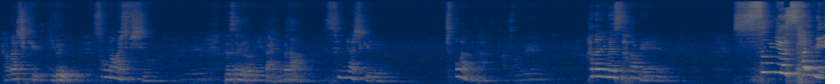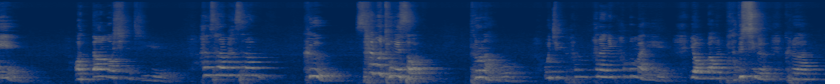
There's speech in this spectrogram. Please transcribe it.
변화시킬 길을 소망하십시오. 그래서 여러분이 날마다 승리하시기를 축복합니다. 하나님의 사람의 승리의 삶이 어떠한 것인지 한 사람 한 사람 그 삶을 통해서 드러나고 오직 한, 하나님 한 분만이 영광을 받으시는 그러한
